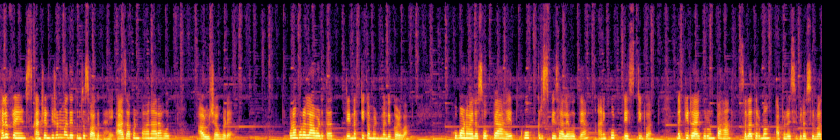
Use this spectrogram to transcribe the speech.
हॅलो फ्रेंड्स कांचन किशनमध्ये तुमचं स्वागत आहे. आज आपण पाहणार आहोत आळूच्या वड्या. कुणाकुणाला आवडतात ते नक्की कमेंटमध्ये कळवा. खूप बनवायला सोप्या आहेत खूप क्रिस्पी झाल्या होत्या आणि खूप टेस्टी पण. नक्की ट्राय करून पहा. चला तर मग आपण रेसिपीला सुरुवात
